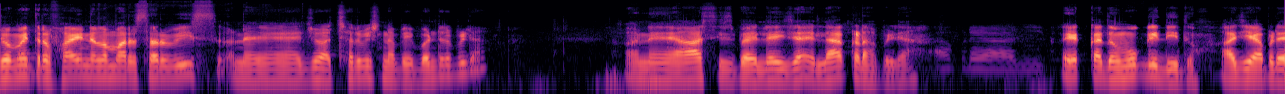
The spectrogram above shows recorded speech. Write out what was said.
જો મિત્ર ફાઇનલ અમારે સર્વિસ અને જો આ સર્વિસના ભાઈ બંડર પડ્યા અને આશીષભાઈ લઈ જાય લાકડા પડ્યા. એકાદો મૂકી દીધું. આજે આપણે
